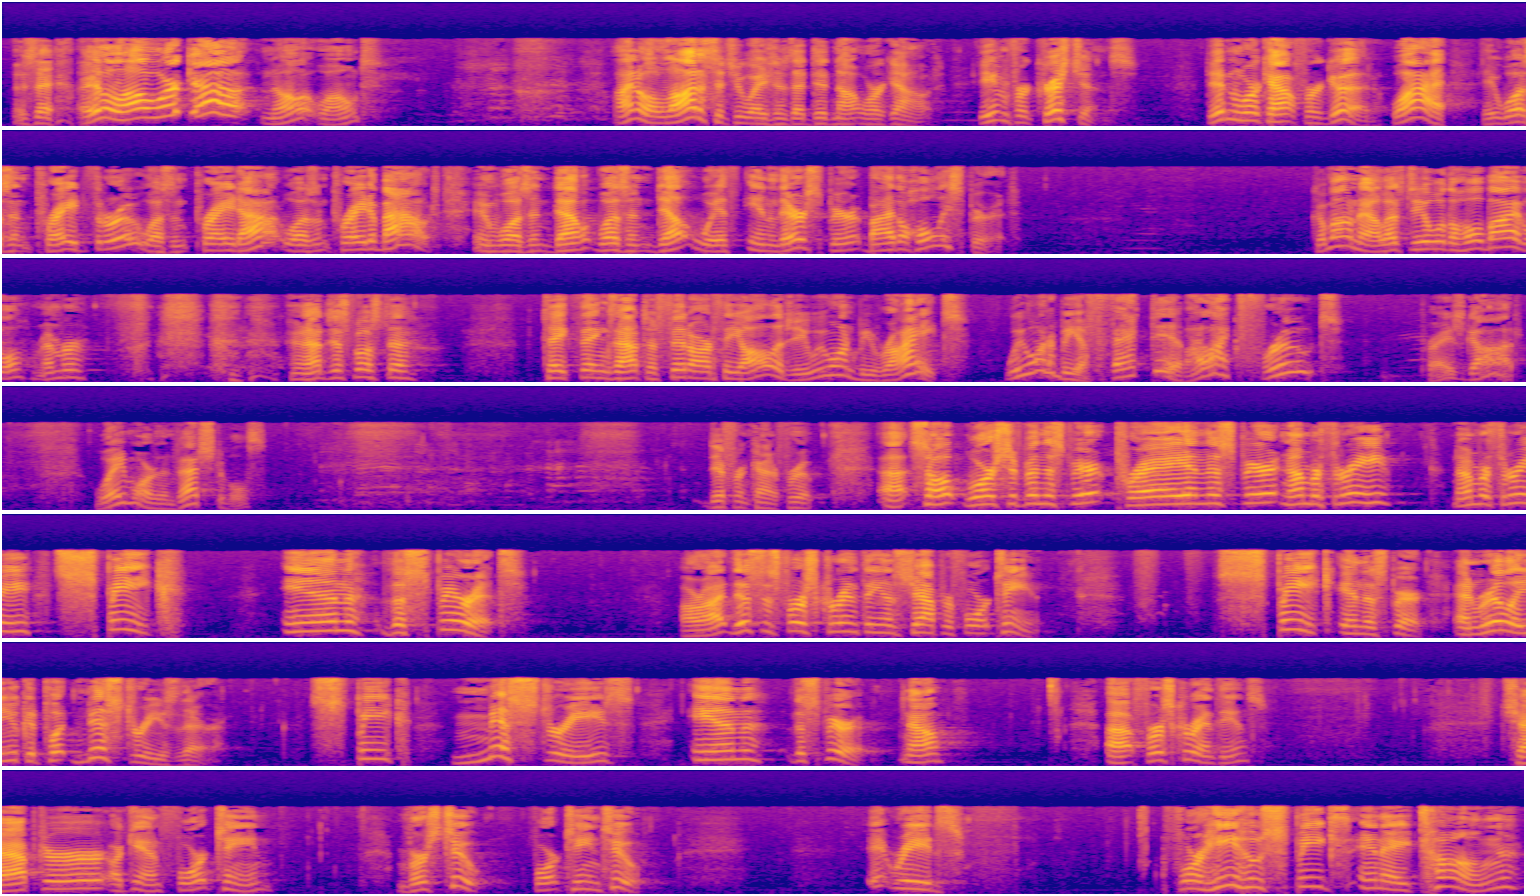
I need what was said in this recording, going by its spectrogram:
They say, it'll all work out. No, it won't. I know a lot of situations that did not work out, even for Christians Didn't work out for good. Why? It wasn't prayed through, wasn't prayed out, wasn't prayed about, and wasn't dealt, wasn't dealt with in their spirit by the Holy Spirit. Come on now, let's deal with the whole Bible. Remember? We're not just supposed to take things out to fit our theology. We want to be right. We want to be effective. I like fruit. Praise God. Way more than vegetables. Different kind of fruit. Uh, so, worship in the Spirit, pray in the Spirit. Number three, number three, speak in the Spirit. All right, this is 1 Corinthians chapter 14. Speak in the Spirit. And really, you could put mysteries there. Speak mysteries in the Spirit. Now, uh, 1 Corinthians chapter, again, 14, verse 2. 14, 2. It reads, For he who speaks in a tongue,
